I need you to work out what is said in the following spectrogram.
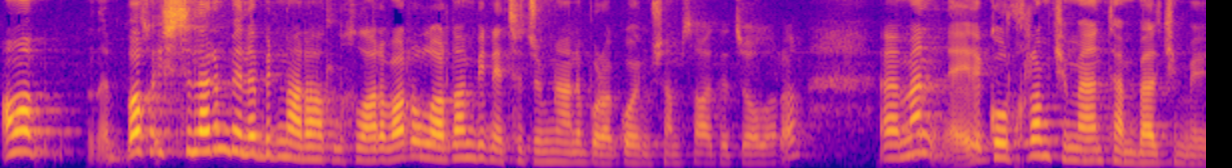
Amma bax, işçilərin belə bir narahatlıqları var. Onlardan bir neçə cümləni bura qoymuşam sadəcə olaraq. E, mən e, qorxuram ki, məni tənbəl kimi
